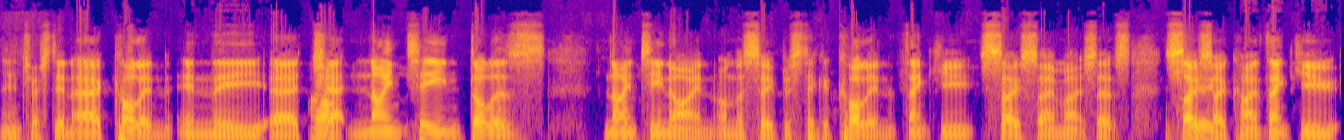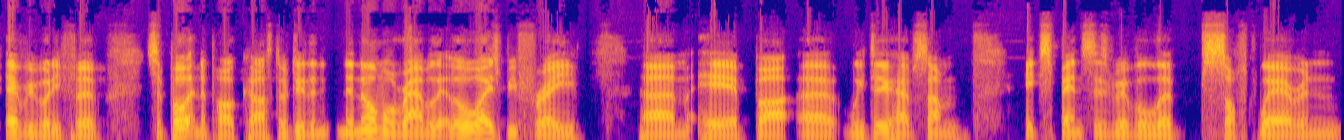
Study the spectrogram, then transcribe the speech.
Interesting. Uh, Colin in the uh, Oh. chat, nineteen dollars ninety nine on the super sticker. Colin, thank you so so much. That's so you. so kind. Thank you everybody for supporting the podcast. We'll do the, the normal ramble. It'll always be free um, here, but uh, we do have some expenses with all the software and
